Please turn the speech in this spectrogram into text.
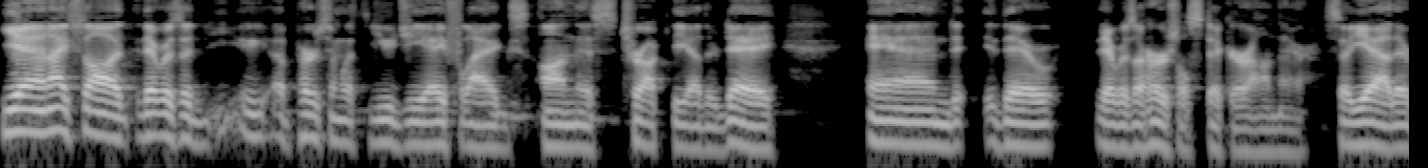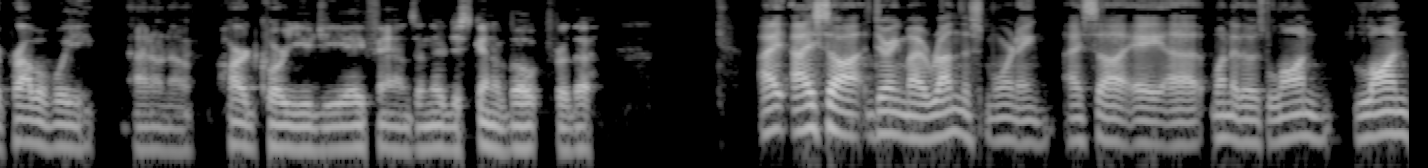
Yeah, and I saw there was a a person with UGA flags on this truck the other day, and there there was a Herschel sticker on there. So yeah, they're probably I don't know hardcore UGA fans, and they're just going to vote for the. I, I saw during my run this morning, I saw a uh, one of those lawn lawn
